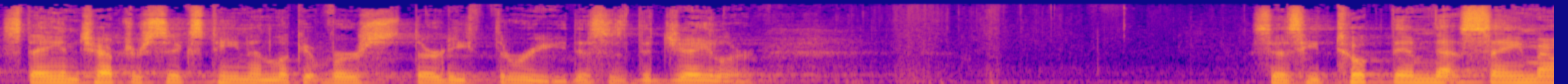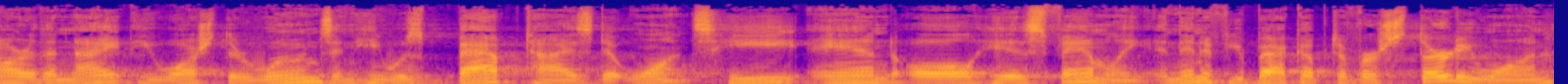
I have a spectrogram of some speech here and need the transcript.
Stay in chapter 16 and look at verse 33. This is the jailer. It says he took them that same hour of the night, he washed their wounds, and he was baptized at once, he and all his family. And then if you back up to verse 31,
